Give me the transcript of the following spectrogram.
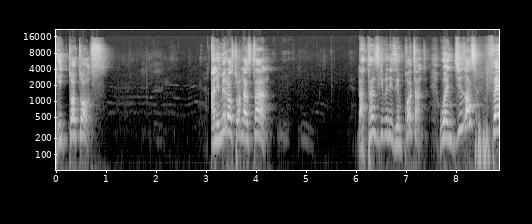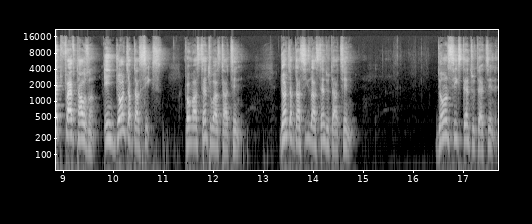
He taught us. And he made us to understand that thanksgiving is important. When Jesus fed 5,000 in John chapter 6, from verse 10 to verse 13, John chapter 6, verse 10 to 13, John 6, 10 to 13,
